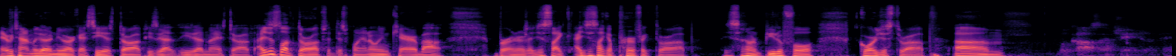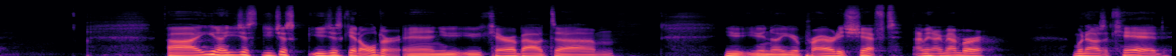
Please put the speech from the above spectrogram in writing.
Every time I go to New York, I see his throw up. He's got he's got nice throw ups. I just love throw ups at this point. I don't even care about burners. I just like I just like a perfect throw up. I just want a beautiful, gorgeous throw up. Um, What caused that change in opinion? uh, you know, you just you just you just get older and you you care about um, you you know your priorities shift. I mean, I remember when I was a kid,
